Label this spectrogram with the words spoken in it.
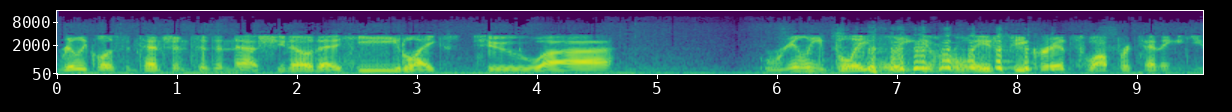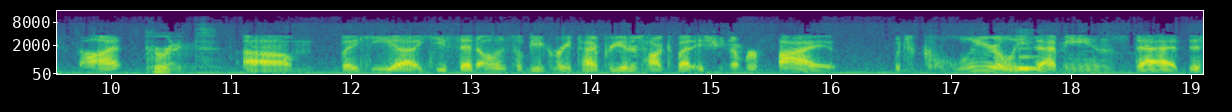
really close attention to Dinesh, you know that he likes to uh, really blatantly give away secrets while pretending he's not. correct. Um, but he uh, he said, "Oh, this will be a great time for you to talk about issue number five, which clearly that means that this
